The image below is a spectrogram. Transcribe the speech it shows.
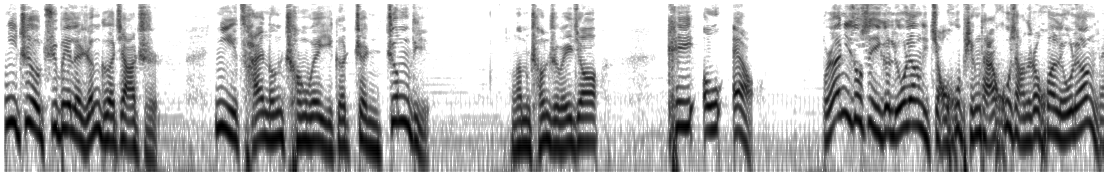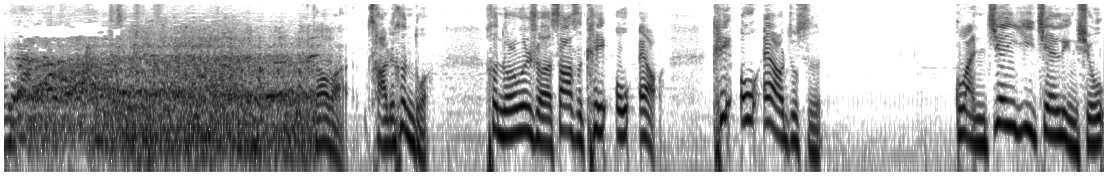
你只有具备了人格价值，你才能成为一个真正的，我们称之为叫 KOL。不然你就是一个流量的交互平台，互相在这换流量的，知道吧？差的很多。很多人问说啥是 KOL？KOL 就是关键意见领袖。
